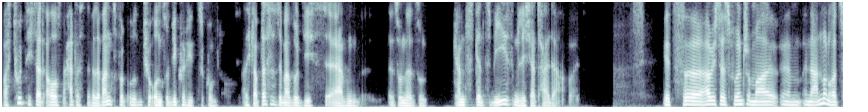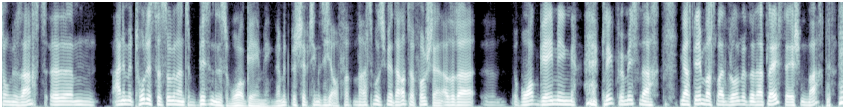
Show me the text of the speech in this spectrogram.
was tut sich da draußen, hat das eine Relevanz für uns und wie könnte die Zukunft aussehen. Also ich glaube, das ist immer so, dies, ähm, so, eine, so ein ganz, ganz wesentlicher Teil der Arbeit. Jetzt äh, habe ich das vorhin schon mal ähm, in der Anmoderation gesagt. Ähm, eine Methode ist das sogenannte Business Wargaming. Damit beschäftigen sich auch. Was muss ich mir darunter vorstellen? Also da äh, Wargaming klingt für mich nach, nach dem, was mein Sohn mit seiner Playstation macht.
